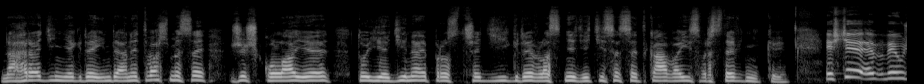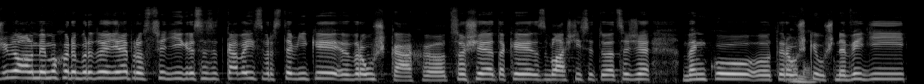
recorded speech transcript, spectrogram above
nahradí někde jinde. A netvařme se, že škola je to jediné prostředí, kde vlastně děti se setkávají s vrstevníky. Ještě využiju, ale mimochodem bude to jediné prostředí, kde se setkávají s vrstevníky v rouškách, což je taky zvláštní situace, že venku eh, ty roušky ano. už nevidí,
